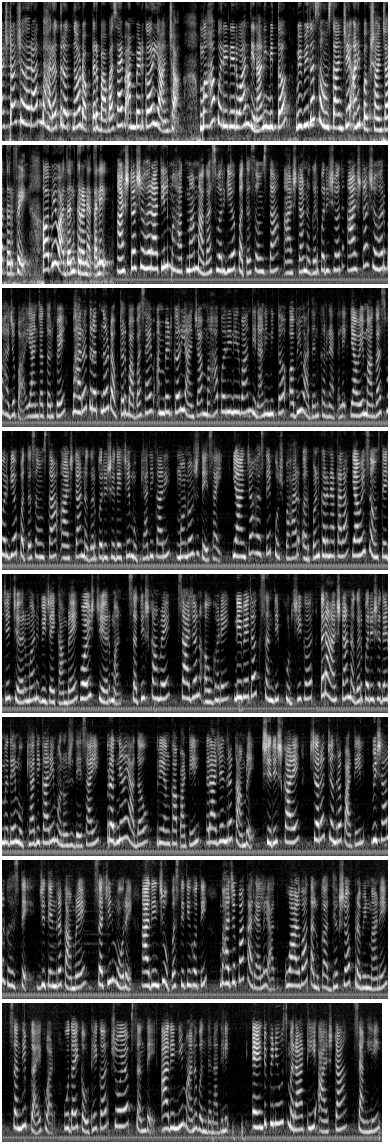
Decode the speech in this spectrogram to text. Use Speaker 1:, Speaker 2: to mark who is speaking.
Speaker 1: आष्टा शहरात भारतरत्न डॉक्टर बाबासाहेब आंबेडकर यांच्या महापरिनिर्वाण दिनानिमित्त विविध संस्थांचे आणि पक्षांच्या तर्फे अभिवादन करण्यात आले. आष्टा शहरातील महात्मा मागासवर्गीय पतसंस्था आष्टा नगर परिषद आष्टा शहर भाजपा यांच्यातर्फे भारतरत्न डॉक्टर बाबासाहेब आंबेडकर यांच्या महापरिनिर्वाण दिनानिमित्त अभिवादन करण्यात आले. यावेळी मागासवर्गीय पतसंस्था आष्टा नगर परिषदेचे मुख्याधिकारी मनोज देसाई यांच्या हस्ते पुष्पहार अर्पण करण्यात आला. यावेळी संस्थेचे chairman Vijay Kamble vice chairman Satish Kamble Sajan Avaghade निवेदक संदीप कुडचीकर तर आष्टा नगर परिषदेमध्ये मुख्याधिकारी मनोज देसाई प्रज्ञा यादव प्रियंका पाटील राजेंद्र कांबळे शिरीष काळे शरदचंद्र पाटील विशाल घसते जितेंद्र कांबळे सचिन मोरे आदींची उपस्थिती होती. भाजपा कार्यालयात वाळवा तालुका अध्यक्ष प्रवीण माने संदीप गायकवाड उदय कवठेकर शोएब संदे आदींनी मानवंदना दिली. NTP news Marathi Ashta Sangli.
